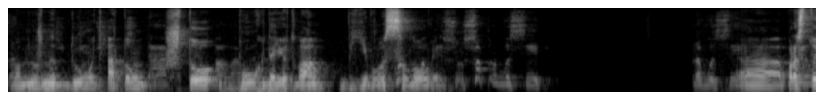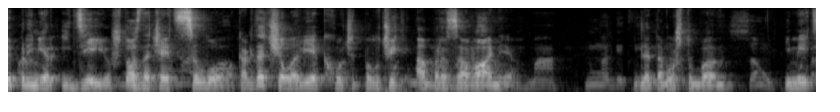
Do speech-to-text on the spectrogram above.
вам нужно думать о том, что Бог дает вам в Его Слове. А, простой пример, идею. Что означает слово? Когда человек хочет получить образование, для того, чтобы иметь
